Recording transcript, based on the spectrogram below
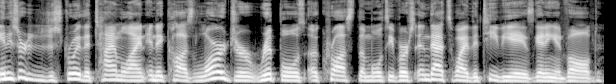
And he started to destroy the timeline and it caused larger ripples across the multiverse. And that's why the TVA is getting involved.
